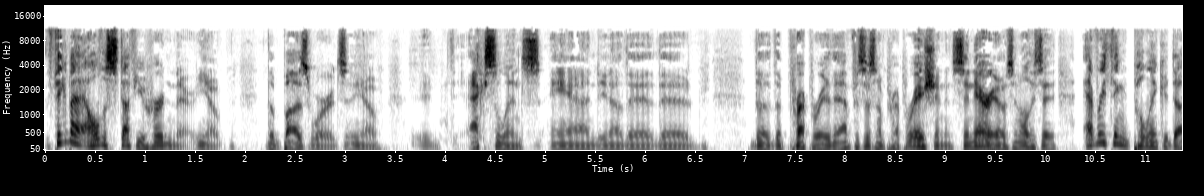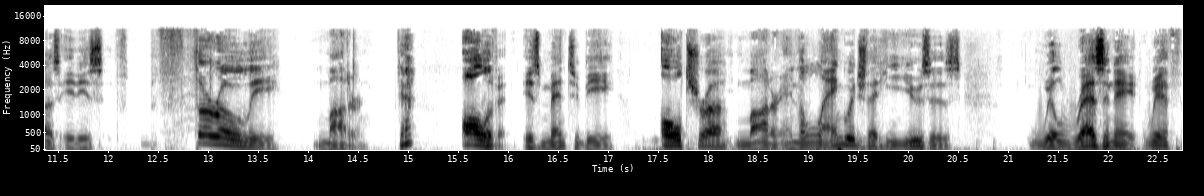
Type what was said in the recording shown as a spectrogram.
think about all the stuff you heard in there. You know, the buzzwords. You know, excellence and you know the the the the prepar- the emphasis on preparation and scenarios and all these. Things. Everything Pelinka does, it is thoroughly modern. Yeah. All of it is meant to be ultra modern, and the language that he uses will resonate with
